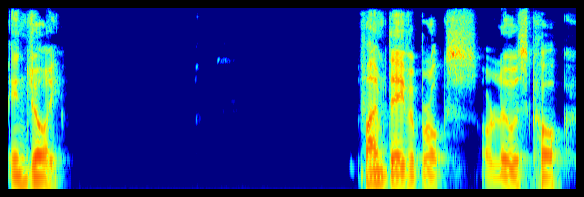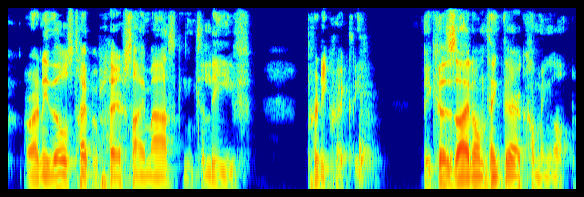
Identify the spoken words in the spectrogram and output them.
Enjoy. If I'm David Brooks or Lewis Cook or any of those type of players, I'm asking to leave pretty quickly because I don't think they're coming up.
